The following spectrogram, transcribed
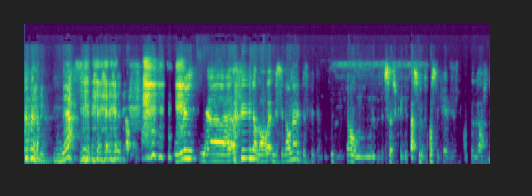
merci. oui, il y a. non, mais, ouais, mais c'est normal parce que tu as beaucoup de gens où ça, ce que des personnes trans écrivent juste en photographie.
